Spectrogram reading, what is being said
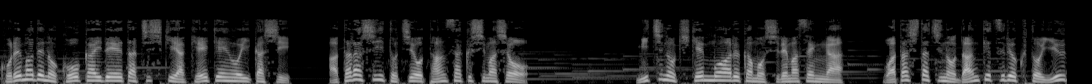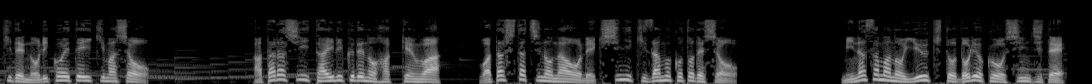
これまでの公開で得た知識や経験を生かし、新しい土地を探索しましょう。未知の危険もあるかもしれませんが、私たちの団結力と勇気で乗り越えていきましょう。新しい大陸での発見は、私たちの名を歴史に刻むことでしょう。皆様の勇気と努力を信じて、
